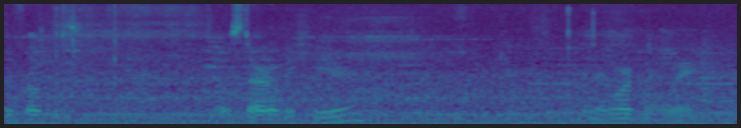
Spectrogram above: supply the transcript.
the focus. So I'll start over here and then work my way.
